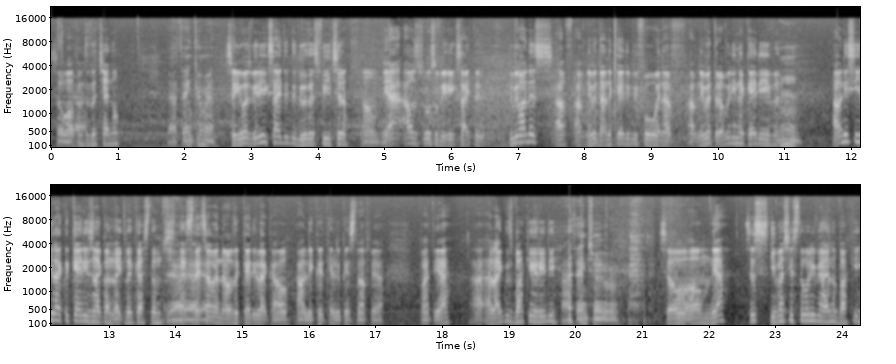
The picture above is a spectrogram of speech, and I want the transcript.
so welcome Yeah. to the channel. Yeah, thank you, man. So he was very excited to do this feature. Um, yeah, I was also very excited. To be honest, I've, I've never done a caddy before and I've I've never driven in a caddy even. Mm. I only see like the caddies like on Late Customs. Yeah, that's yeah, that's yeah. how I know the caddy like how how liquid can look and stuff. Yeah, but yeah, I, I like this bakkie already. Ah, thanks, man, bro. So um yeah, just give us your story behind the bakkie.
